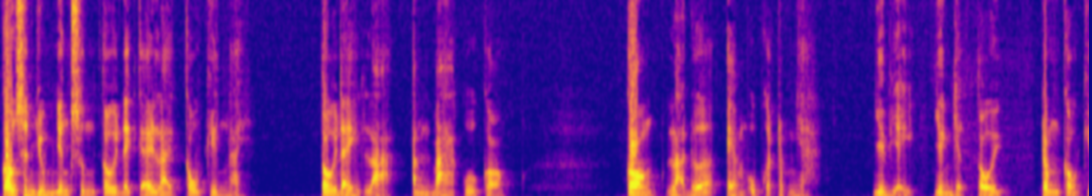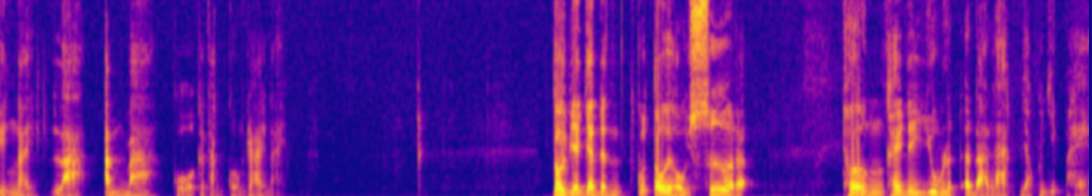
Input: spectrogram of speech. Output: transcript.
Con xin dùng nhân xưng tôi để kể lại câu chuyện này. Tôi đây là anh ba của con. Con là đứa em út ở trong nhà. Như vậy, nhân vật tôi trong câu chuyện này là anh ba của cái thằng con trai này. Tôi và gia đình của tôi hồi xưa đó thường hay đi du lịch ở Đà Lạt vào cái dịp hè.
